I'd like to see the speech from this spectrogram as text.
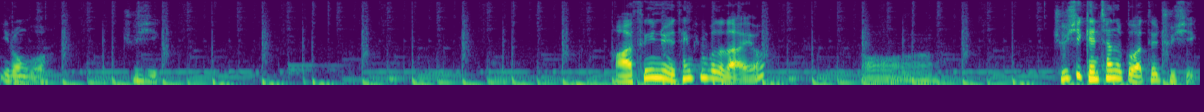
이런 거 주식 아 승인율이 탱핑보다 나아요? 어 주식 괜찮을 것 같아요 주식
